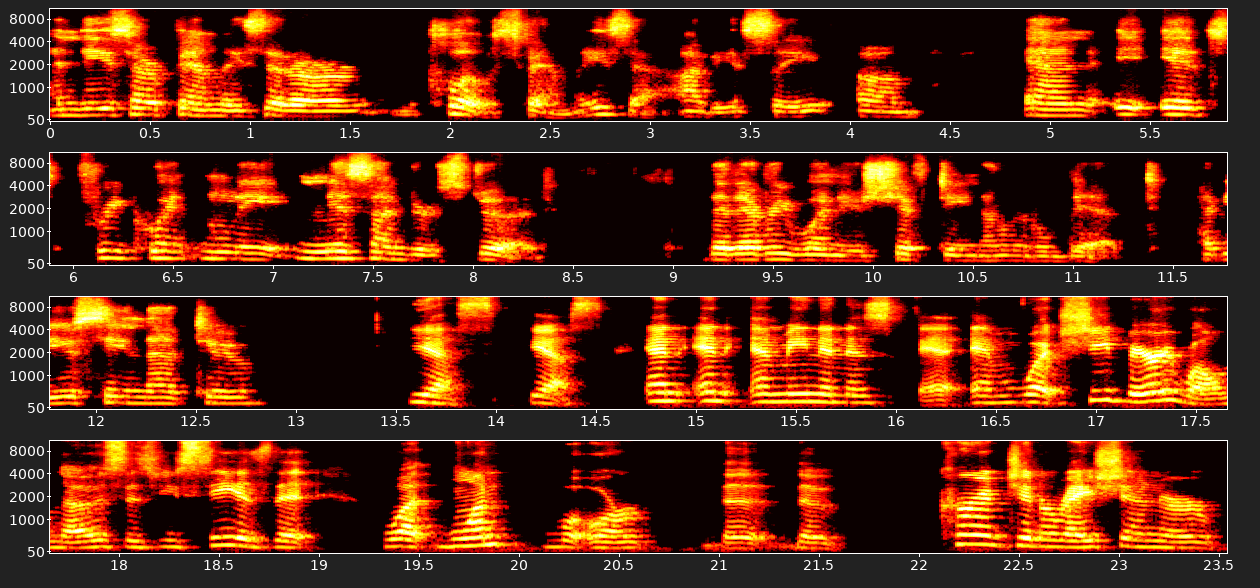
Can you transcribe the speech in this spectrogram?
And these are families that are close families, obviously. Um, and it's frequently misunderstood that everyone is shifting a little bit. Have you seen that too? Yes, yes and and I mean, and is and what she very well knows, as you see, is that what one or the the current generation or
